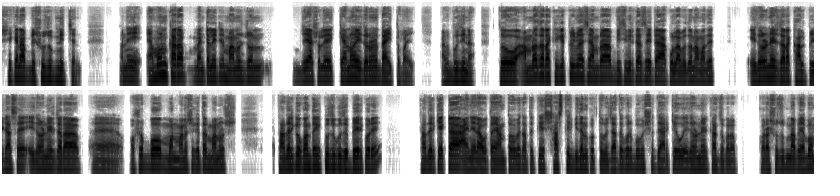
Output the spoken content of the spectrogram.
সেখানে আপনি সুযোগ নিচ্ছেন। মানে এমন খারাপ মেন্টালিটির মানুষজন যে আসলে কেন এই ধরনের দায়িত্ব পায়, আমি বুঝি না। তো আমরা যারা ক্রিকেট প্রেমী আছি, আমরা বিসিবির কাছে এটা আকুল আবেদন আমাদের। এই ধরনের যারা কালপ্রিট আছে, এই ধরনের যারা অসভ্য, মন মানসিকতার মানুষ, তাদেরকে ওখান থেকে খুঁজে খুঁজে বের করে তাদেরকে একটা আইনের আওতায় আনতে হবে, তাদেরকে শাস্তির বিধান করতে হবে, যাতে করে ভবিষ্যতে আর কেউ এই ধরনের কার্যকলাপ করার সুযোগ না পায় এবং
